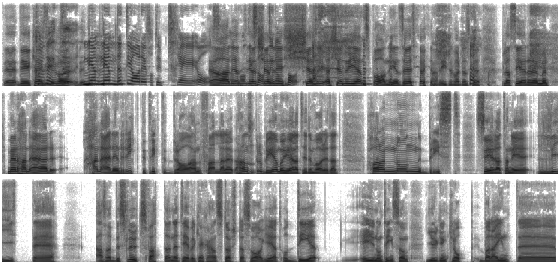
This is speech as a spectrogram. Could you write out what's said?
det, det kanske till, var... näm, nämnde inte jag det för typ tre år Ja, sedan? det, Någonting jag, känner, jag, känner, jag känner igen spaningen så vet jag vet inte riktigt vart jag ska placera den. Men, men han är, han är en riktigt, riktigt bra anfallare. Hans Mm. problem har ju hela tiden varit att har han någon brist så är det att han är lite, alltså beslutsfattandet är väl kanske hans största svaghet och det är ju någonting som Jürgen Klopp bara inte eh,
